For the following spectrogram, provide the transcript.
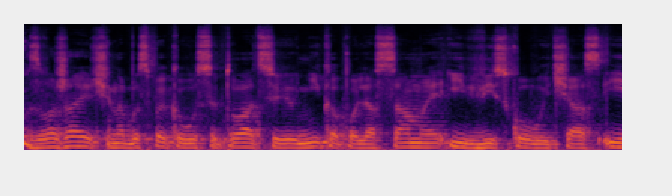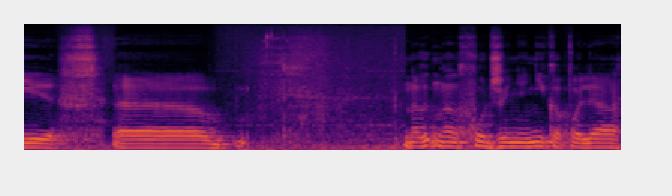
Зважаючи на безпекову ситуацію Нікополя саме і в військовий час, і е, на- знаходження Нікополя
